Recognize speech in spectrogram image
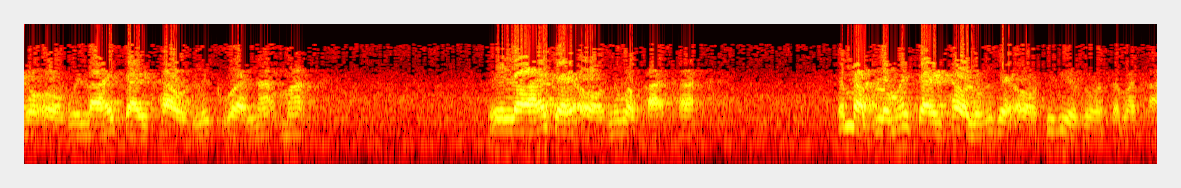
เขาออกเวลาให้ใจเข้านึกว่านะมะ เวลาให้ใจออกนึกว่าพะทะสำหรับลมให้ใจเข้าลมให้ใจออกที่เรียกว่าสมถะ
